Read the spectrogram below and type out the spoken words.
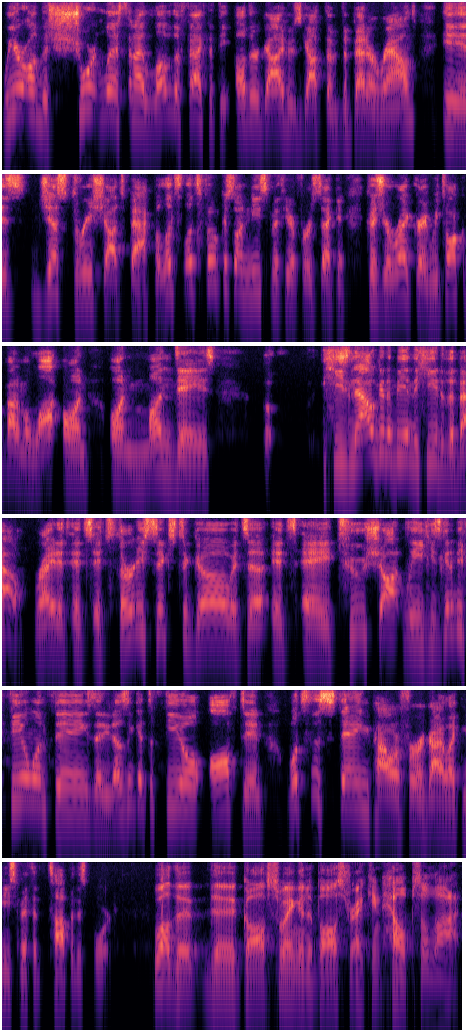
we are on the short list, and I love the fact that the other guy who's got the, the better round is just three shots back. But let's let's focus on NeSmith here for a second, because you're right, Greg. We talk about him a lot on on Mondays. He's now going to be in the heat of the battle, right? It, it's it's 36 to go. It's a it's a two shot lead. He's going to be feeling things that he doesn't get to feel often. What's the staying power for a guy like NeSmith at the top of this board? Well, the the golf swing and the ball striking helps a lot,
